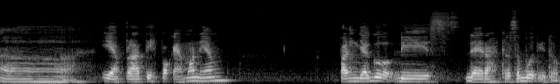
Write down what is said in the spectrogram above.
uh, ya pelatih Pokemon yang paling jago di daerah tersebut itu.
